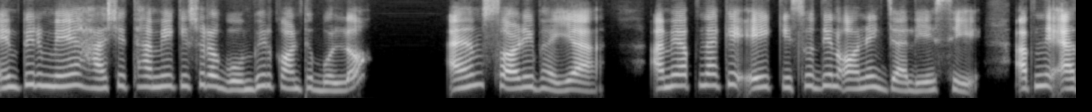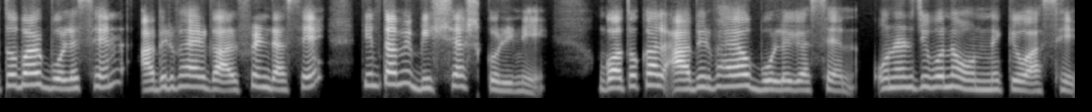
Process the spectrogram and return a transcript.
এমপির মেয়ে হাসি থামিয়ে কিছুটা গম্ভীর কণ্ঠে বলল, আই এম সরি ভাইয়া। আমি আপনাকে এই কিছুদিন অনেক জ্বালিয়েছি। আপনি এতবার বলেছেন আবির ভাইয়ের গার্লফ্রেন্ড আছে, কিন্তু আমি বিশ্বাস করিনি। গতকাল আবির ভাইয়াও বলে গেছেন, ওনার জীবনে অন্য কেউ আছে।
